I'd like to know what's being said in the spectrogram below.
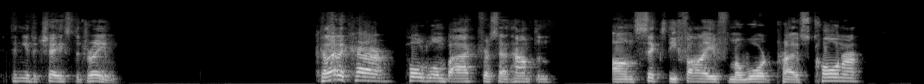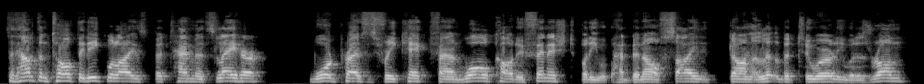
Continue to chase the dream. Caleta pulled one back for Southampton on 65 from a Ward Prowse corner. Southampton thought they'd equalised, but 10 minutes later, Ward Prowse's free kick found Walcott, who finished, but he had been offside, gone a little bit too early with his run.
